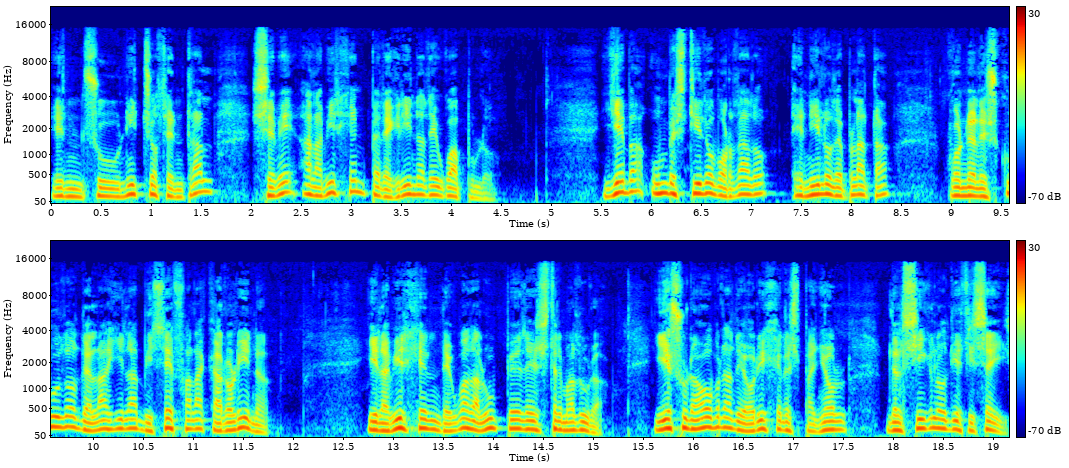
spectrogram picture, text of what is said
En su nicho central se ve a la Virgen peregrina de Guápulo. Lleva un vestido bordado en hilo de plata con el escudo del águila bicéfala carolina, y la Virgen de Guadalupe de Extremadura, y es una obra de origen español del siglo XVI.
